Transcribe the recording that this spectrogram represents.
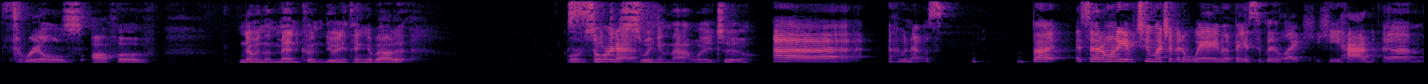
thrills off of knowing the men couldn't do anything about it, or is Sort he just of. swinging that way too? uh who knows. But so I don't want to give too much of it away, but basically like he had um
